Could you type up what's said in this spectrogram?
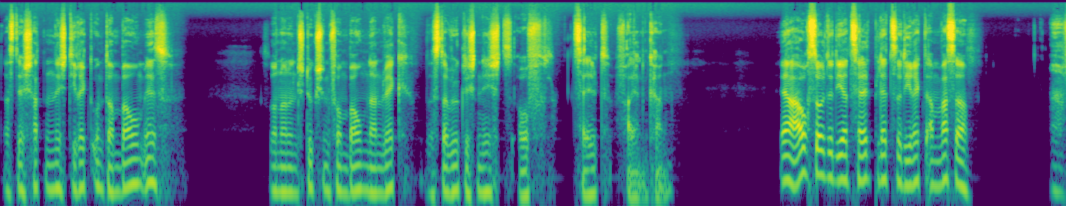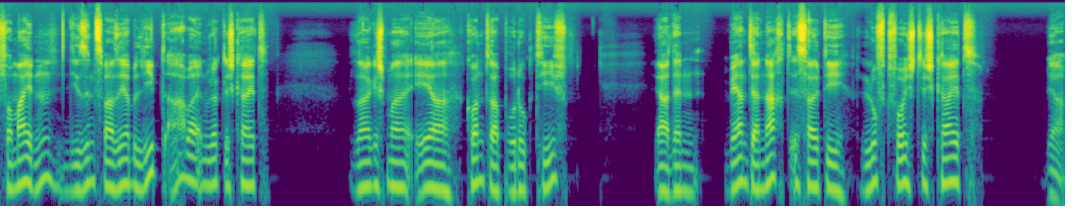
dass der Schatten nicht direkt unterm Baum ist, sondern ein Stückchen vom Baum dann weg, dass da wirklich nichts auf Zelt fallen kann. Ja, auch solltet ihr Zeltplätze direkt am Wasser äh, vermeiden. Die sind zwar sehr beliebt, aber in Wirklichkeit, sage ich mal, eher kontraproduktiv. Ja, denn während der Nacht ist halt die Luftfeuchtigkeit, ja,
